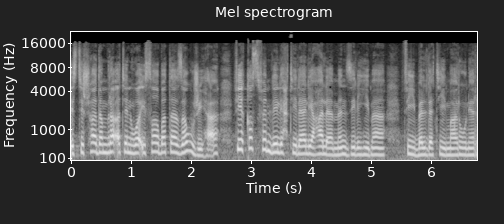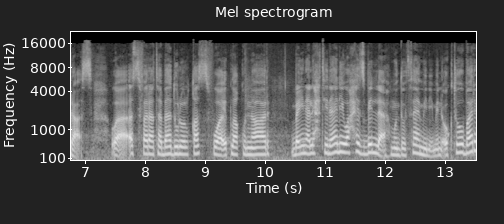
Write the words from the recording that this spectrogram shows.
استشهاد امرأة وإصابة زوجها في قصف للاحتلال على منزلهما في بلدة مارون الراس. وأسفر تبادل القصف وإطلاق النار بين الاحتلال وحزب الله منذ الثامن من أكتوبر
